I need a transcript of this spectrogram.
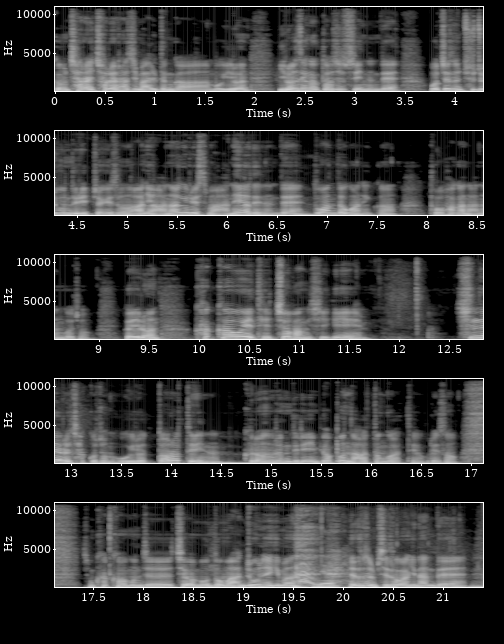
그럼 차라리 철회를 하지 말든가 뭐 이런 이런 생각도 하실 수 있는데 어쨌든 주주분들 입장에서는 아니 안 하기로 했으면 안 해야 되는데 음. 또 한다고 하니까 더 화가 나는 거죠. 그러니까 이런 카카오의 대처 방식이 신뢰를 자꾸 좀 오히려 떨어뜨리는 음. 그런 흐름들이 몇 번 나왔던 것 같아요. 그래서 좀 카카오 문제 제가 뭐 너무 안 좋은 얘기만 네. 해서 좀 죄송하긴 한데 음.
